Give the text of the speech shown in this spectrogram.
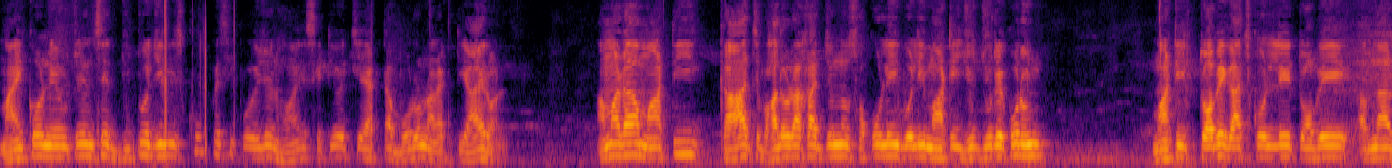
মাইক্রোনিউট্রিয়েন্টসের দুটো জিনিস খুব বেশি প্রয়োজন হয়, সেটি হচ্ছে একটা বোরন আর একটি আয়রন। আমরা মাটি, গাছ ভালো রাখার জন্য সকলেই বলি মাটি ঝুরঝুরে করুন। মাটির টবে গাছ করলে টবে আপনার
